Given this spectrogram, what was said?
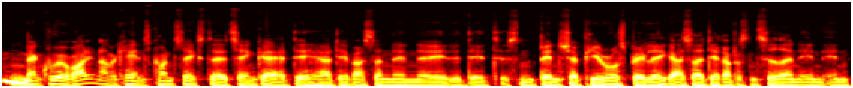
Man kunne jo godt i en amerikansk kontekst øh, tænke, at det her det var sådan en, øh, et, et, et sådan Ben Shapiro-spil, ikke? Altså, det repræsenterede en, en, en,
